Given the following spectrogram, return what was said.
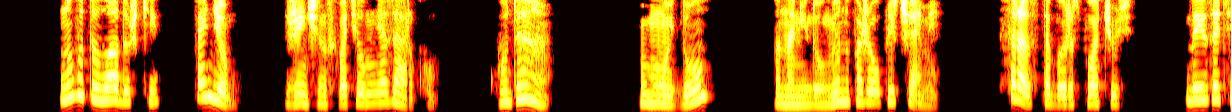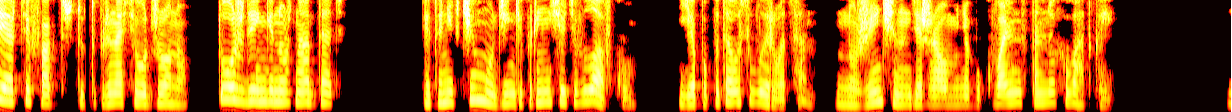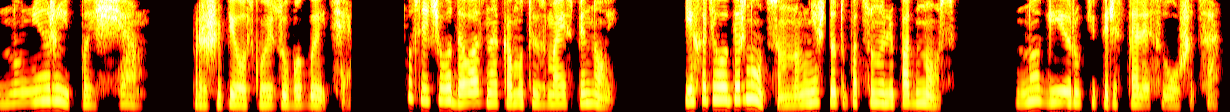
Ну вот и ладушки. Пойдем. Женщина схватила меня за руку. Куда? В мой дом? Она недоуменно пожала плечами. Сразу с тобой расплачусь. Да и за те артефакты, что ты приносил Джону, тоже деньги нужно отдать. Это ни к чему, деньги принесете в лавку. Я попыталась вырваться, но женщина держала меня буквально стальной хваткой. «Ну не рыпайся», – прошипела сквозь зубы Бетти, после чего дала знак кому-то из моей спиной. Я хотела обернуться, но мне что-то подсунули под нос. Ноги и руки перестали слушаться.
